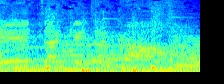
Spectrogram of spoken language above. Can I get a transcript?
It's a kid, a car.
